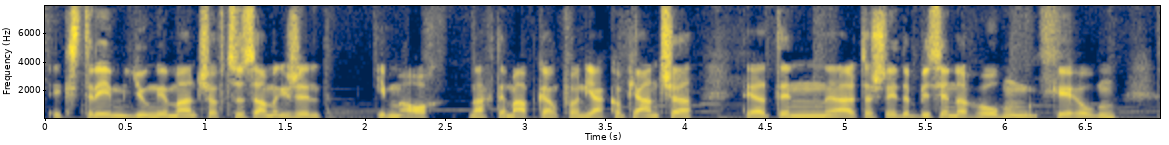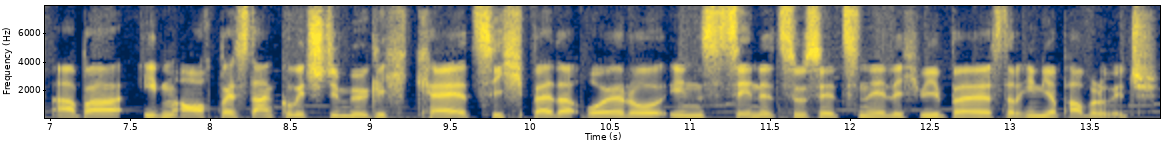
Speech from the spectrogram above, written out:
extrem junge Mannschaft zusammengestellt, eben auch nach dem Abgang von Jakob Janscha. Der hat den Altersschnitt ein bisschen nach oben gehoben, aber eben auch bei Stankovic die Möglichkeit, sich bei der Euro in Szene zu setzen, ähnlich wie bei Strahinja Pavlovic.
